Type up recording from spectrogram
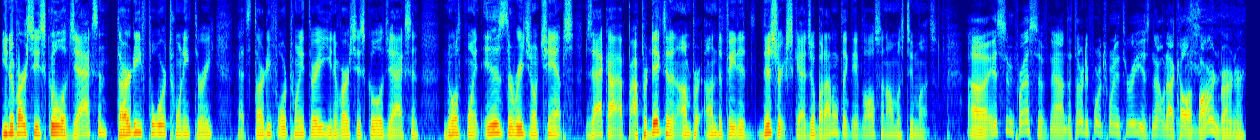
University School of Jackson 30 34-23. That's 34-23, University School of Jackson. North Point is the regional champs. Zach, I, I predicted an un- undefeated district schedule, but I don't think they've lost in almost two months. Uh, it's impressive. Now, the 34-23 is not what I call a barn burner,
